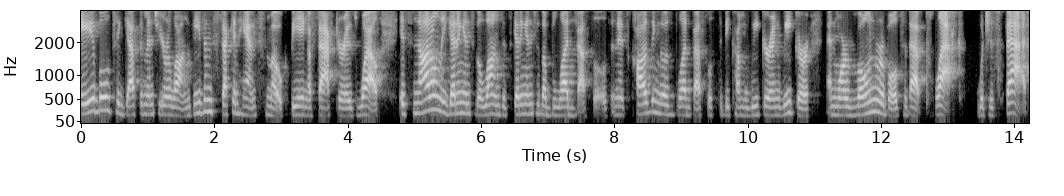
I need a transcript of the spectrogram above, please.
able to get them into your lungs, even secondhand smoke being a factor as well, it's not only getting into the lungs, it's getting into the blood vessels and it's causing those blood vessels to become weaker and weaker and more vulnerable to that plaque which is fat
